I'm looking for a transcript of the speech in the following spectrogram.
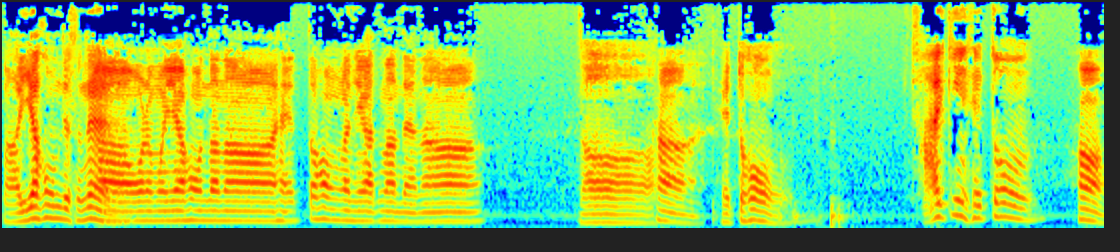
あ、イヤホンですね。ああ、俺もイヤホンだなヘッドホンが苦手なんだよなああ、はヘッドホン。最近ヘッドホン、い、は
